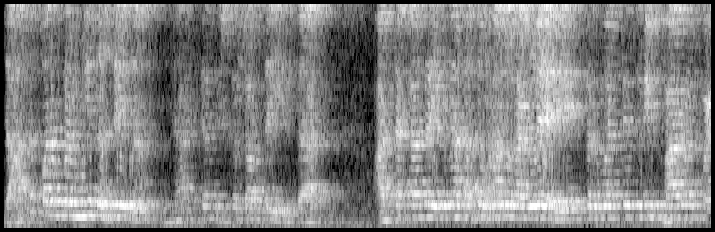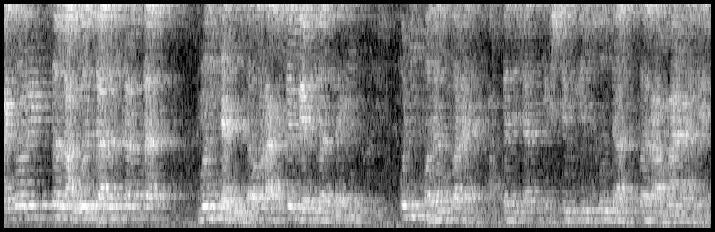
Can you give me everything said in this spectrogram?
जात परब्रह्मी नसे ना ह्याच्या निष्कर्षावर ते येतात. आजच्या काळात एकनाथ असं म्हणायला लागले तर मग ते तुम्ही फार मायनॉरिटीचं लागू चालन करतात. म्हणून त्यांच्यावर आक्षेप घेतला जाईल. पण ही परंपरा आहे. आपल्या देशात एकशे वीस हून जास्त रामायण आहे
